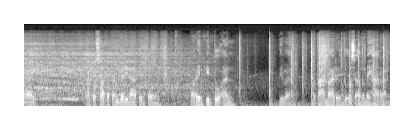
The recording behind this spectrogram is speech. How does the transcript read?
Ayan. Tapos tatatanggalin natin to no? para yung pintuan, 'di ba? Tatama rin doon sa ano may harang.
